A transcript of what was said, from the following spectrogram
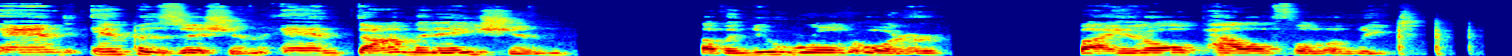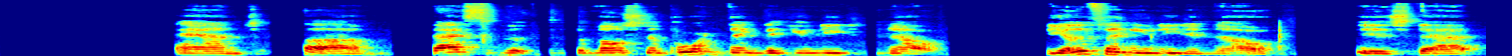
and imposition and domination of a new world order by an all powerful elite. And um, that's the, the most important thing that you need to know. The other thing you need to know is that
